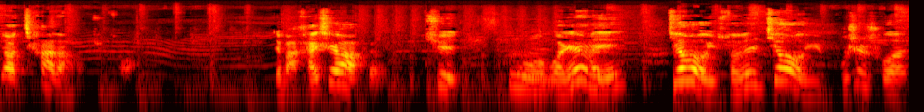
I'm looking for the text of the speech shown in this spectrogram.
要恰当对吧？还是要去，嗯我我认为教育所谓的教育不是说，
